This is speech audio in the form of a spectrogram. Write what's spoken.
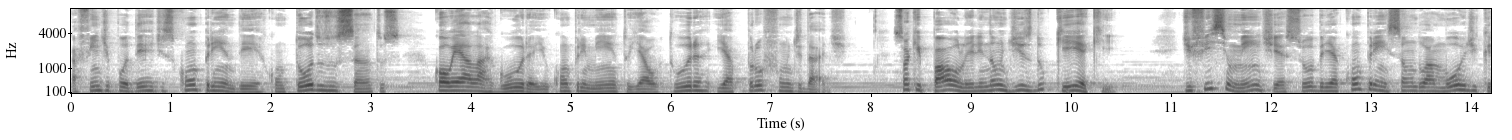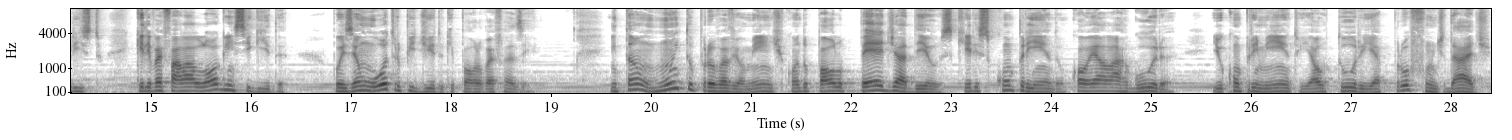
a fim de poderdes compreender com todos os santos qual é a largura e o comprimento e a altura e a profundidade. Só que Paulo ele não diz do que aqui. Dificilmente é sobre a compreensão do amor de Cristo que ele vai falar logo em seguida, pois é um outro pedido que Paulo vai fazer. Então, muito provavelmente, quando Paulo pede a Deus que eles compreendam qual é a largura e o comprimento e a altura e a profundidade,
